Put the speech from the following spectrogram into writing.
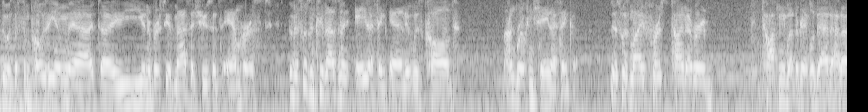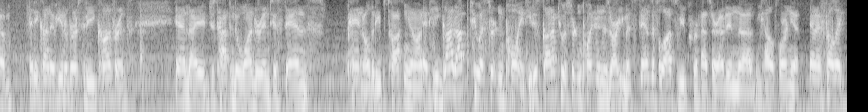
There was a symposium at uh, University of Massachusetts Amherst. This was in 2008, I think, and it was called Unbroken Chain. I think this was my first time ever talking about the Grateful Dead at um, any kind of university conference, and I just happened to wander into Stan's panel that he was talking on, and he got up to a certain point. He just got up to a certain point in his argument. Stan's a philosophy professor out in, uh, in California, and I felt like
